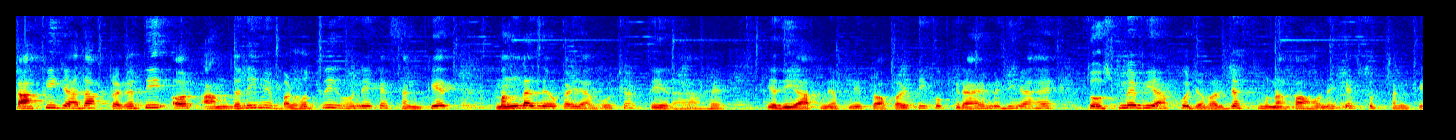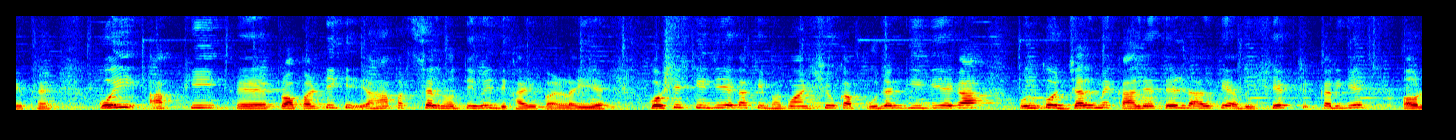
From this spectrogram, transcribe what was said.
काफ़ी ज़्यादा प्रगति और आमदनी में बढ़ोतरी होने के संकेत मंगलदेव का यह गोचर दे रहा है। यदि आपने अपनी प्रॉपर्टी को किराए में दिया है तो उसमें भी आपको ज़बरदस्त मुनाफा होने के शुभ संकेत हैं। कोई आपकी प्रॉपर्टी की यहाँ पर सेल होती हुई दिखाई पड़ रही है, कोशिश कीजिएगा कि भगवान शिव का पूजन कीजिएगा, उनको जल में काले तेल डाल के अभिषेक करिए, और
